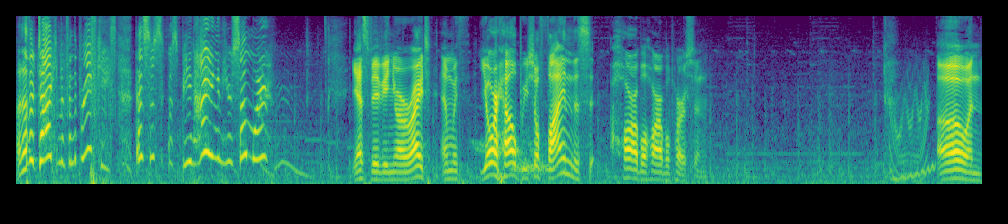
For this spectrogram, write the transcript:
Another document from the briefcase. That's what must be in hiding in here somewhere. Yes, Vivian, you're right. And with your help, we shall find this horrible, horrible person. Oh, and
